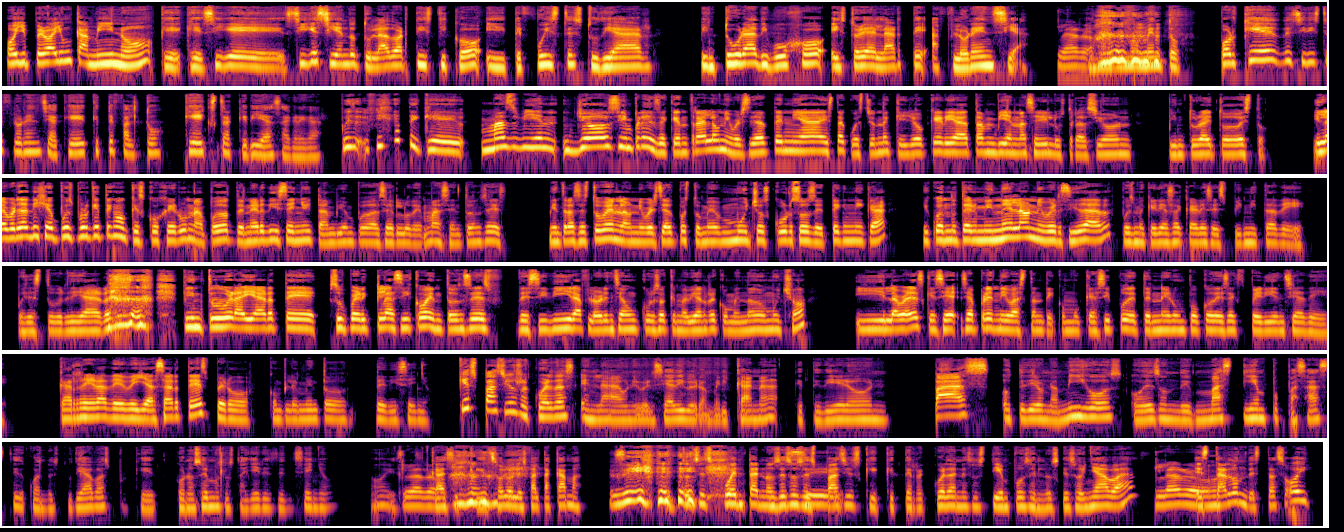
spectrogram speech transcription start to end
Oye, pero hay un camino que, que sigue, sigue siendo tu lado artístico y te fuiste a estudiar pintura, dibujo e historia del arte a Florencia. Claro. En un momento. ¿Por qué decidiste Florencia? ¿Qué, qué te faltó? ¿Qué extra querías agregar? Pues fíjate que más bien yo siempre desde que entré a la universidad tenía esta cuestión de que yo quería también hacer ilustración, pintura y todo esto. Y la verdad dije, pues ¿por qué tengo que escoger una? Puedo tener diseño y también puedo hacer lo demás. Entonces, mientras estuve en la universidad, pues tomé muchos cursos de técnica y cuando terminé la universidad, pues me quería sacar esa espinita de pues estudiar pintura y arte súper clásico, entonces decidí ir a Florencia a un curso que me habían recomendado mucho Y la verdad es que se, se aprendí bastante, como que así pude tener un poco de esa experiencia de carrera de bellas artes, pero complemento de diseño. ¿Qué espacios recuerdas en la Universidad Iberoamericana que te dieron paz o te dieron amigos o es donde más tiempo pasaste cuando estudiabas? Porque conocemos los talleres de diseño, ¿no? Claro. Casi solo les falta cama. Sí, Entonces cuéntanos esos Sí. espacios que, que te recuerdan esos tiempos en los que soñabas claro. estar donde estás hoy.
